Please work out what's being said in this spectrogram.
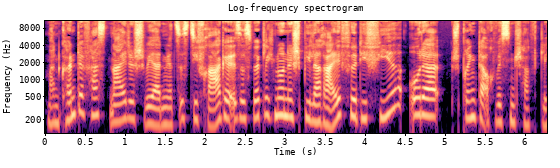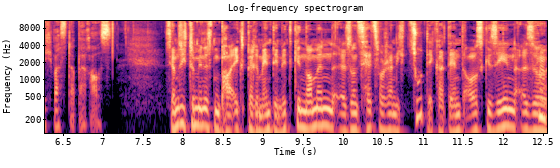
Man könnte fast neidisch werden. Jetzt ist die Frage, ist es wirklich nur eine Spielerei für die vier oder springt da auch wissenschaftlich was dabei raus? Sie haben sich zumindest ein paar Experimente mitgenommen, äh, sonst hätte es wahrscheinlich zu dekadent ausgesehen. Also hm.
